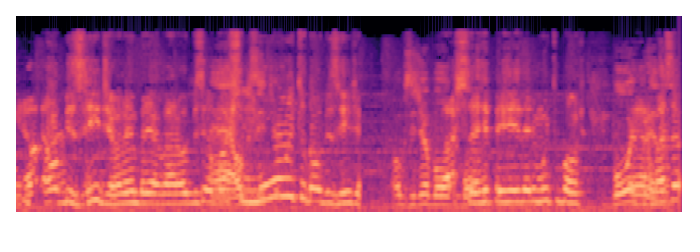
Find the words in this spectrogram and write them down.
Sim, é, é Obsidian, eu lembrei agora. Obsidian, eu É, gosto Obsidian. muito da Obsidian. Obsidian é Eu bom, acho bom os RPG dele muito bons. boa É, mas eu,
